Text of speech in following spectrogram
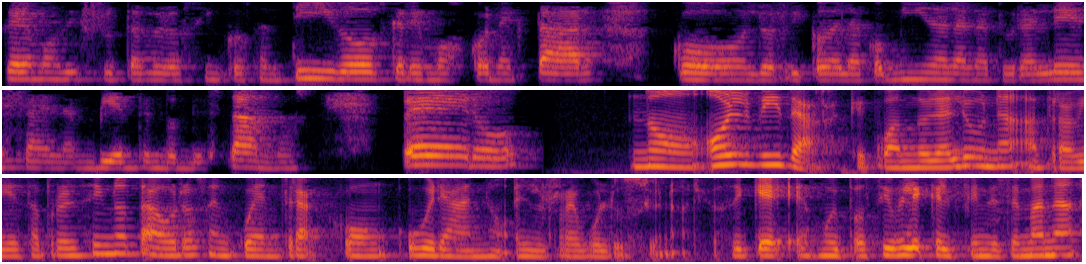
Queremos disfrutar de los cinco sentidos, queremos conectar con lo rico de la comida, la naturaleza, el ambiente en donde estamos. Pero no olvidar que cuando la luna atraviesa por el signo Tauro se encuentra con Urano, el revolucionario. Así que es muy posible que el fin de semana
